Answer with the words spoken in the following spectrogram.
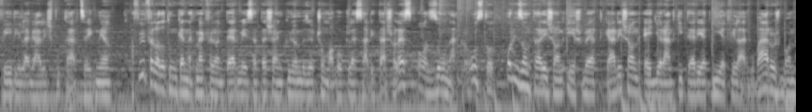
féli legális futárcégnél. A fő feladatunk ennek megfelelően természetesen különböző csomagok leszállítása lesz a zónákra osztott, horizontálisan és vertikálisan egyaránt kiterjedt nyílt világú városban,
